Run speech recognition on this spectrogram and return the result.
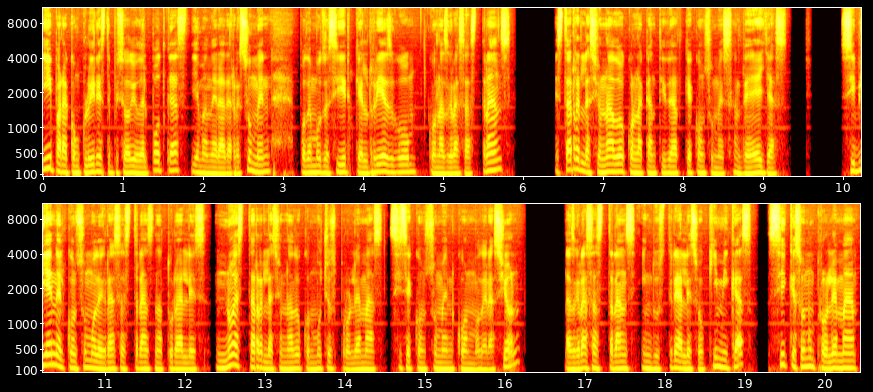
Y para concluir este episodio del podcast y a manera de resumen, podemos decir que el riesgo con las grasas trans está relacionado con la cantidad que consumes de ellas. Si bien el consumo de grasas trans naturales no está relacionado con muchos problemas si se consumen con moderación, las grasas trans industriales o químicas sí que son un problema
